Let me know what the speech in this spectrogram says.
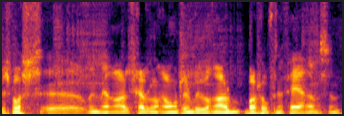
I suppose, uh, when we're all traveling around and we were all brought up in the fairlands, and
